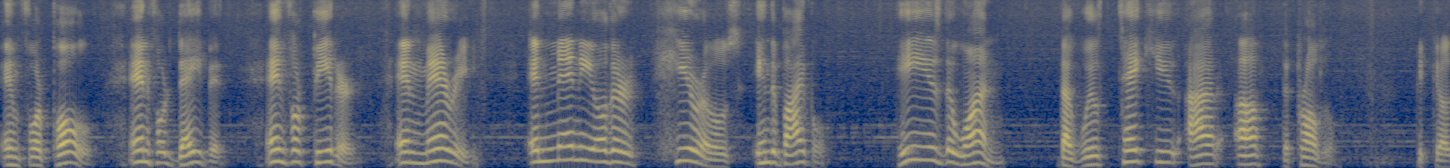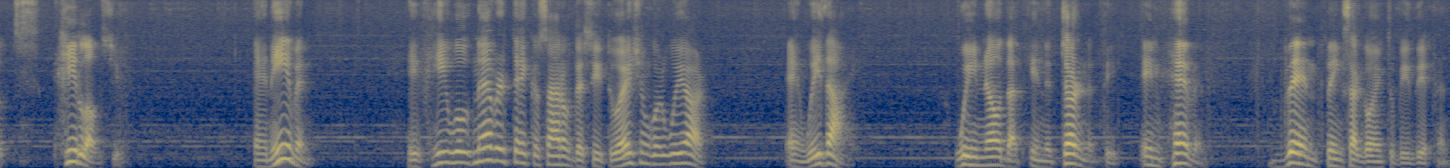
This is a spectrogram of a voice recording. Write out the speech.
and for Paul and for David and for Peter and Mary and many other heroes in the Bible. He is the one that will take you out of the problem because He loves you. And even if He will never take us out of the situation where we are and we die, we know that in eternity, in heaven, then things are going to be different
